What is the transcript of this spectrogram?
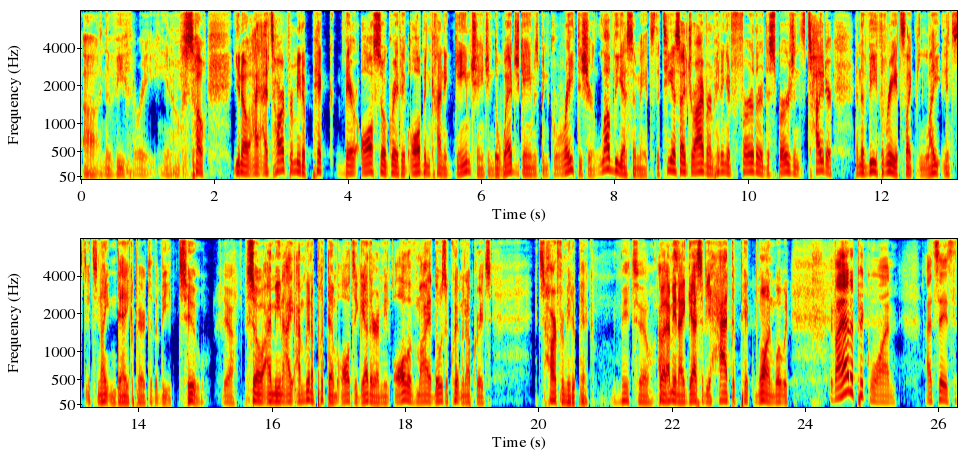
uh, in the V3. You know, so you know, I, it's hard for me to pick. They're all so great. They've all been kind of game changing. The wedge game has been great this year. Love the SM8s. The TSI driver. I'm hitting it further. Dispersion. It's tighter. And the V3. It's like light. It's it's night and day compared to the V2. Yeah. So I mean, I, I'm going to put them all together. I mean, all of my those equipment upgrades. It's hard for me to pick. Me too. But I mean, I guess if you had to pick one, what would? If I had to pick one, I'd say it's the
